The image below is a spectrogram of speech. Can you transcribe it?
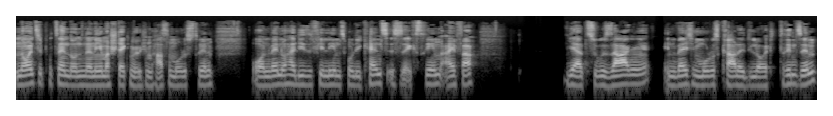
90% der Unternehmer stecken wirklich im Hustle-Modus drin. Und wenn du halt diese vier Lebensmodi kennst, ist es extrem einfach, ja, zu sagen, in welchem Modus gerade die Leute drin sind.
